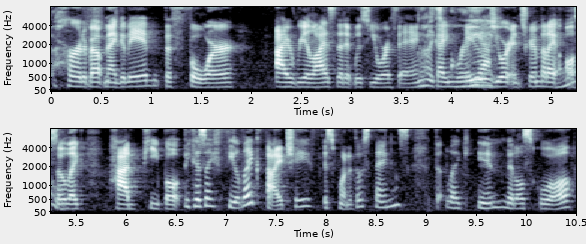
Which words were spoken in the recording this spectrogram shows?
heard about Megababe before I realized that it was your thing. like I great. knew Yeah. your Instagram, but I also like had people because I feel like thigh chafe is one of those things that like in middle school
